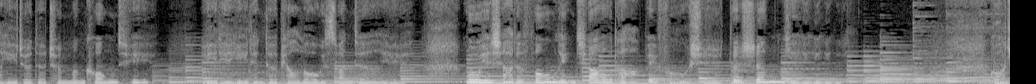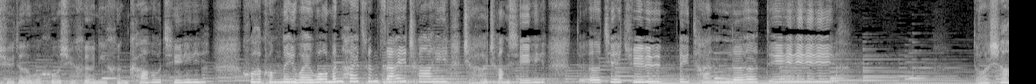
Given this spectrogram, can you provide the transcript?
压抑着的沉闷空气，一点一点的飘落微酸的雨。屋檐下的风铃敲打被腐蚀的声音。过去的我或许和你很靠近，画框内外我们还存在差异。这场戏的结局被摊了地。多少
